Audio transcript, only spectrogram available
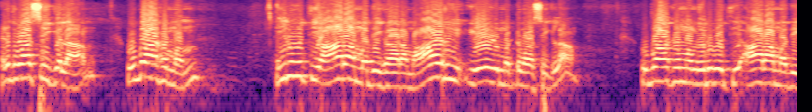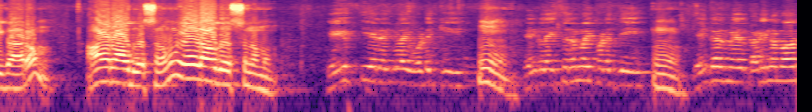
எடுத்து வாசிக்கலாம். உபாகமம் இருபத்தி ஆறாம் அதிகாரம் ஆறு ஏழு மட்டும் வாசிக்கலாம். உபாகமம் இருபத்தி ஆறாம் அதிகாரம் ஆறாவது வசனமும் ஏழாவது வசனமும். எகிப்தியர் எங்களை ஒடுக்கி எங்களை சிறுமைப்படுத்தி எங்கள் மேல் கடினமான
